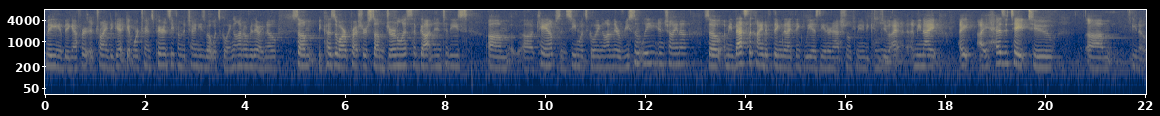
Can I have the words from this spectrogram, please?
making a big effort at trying to get, get more transparency from the Chinese about what's going on over there. I know some, because of our pressure, some journalists have gotten into these um, uh, camps and seen what's going on there recently in China. So, I mean, that's the kind of thing that I think we as the international community can do. I, I mean, I, I, I hesitate to, um, you know,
